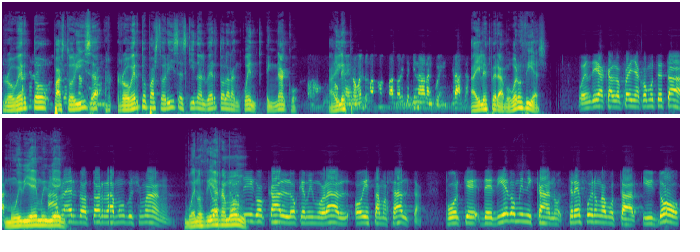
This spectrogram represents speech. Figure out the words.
Roberto Pastoriza, Roberto Pastoriza, esquina Alberto Larancuent, en Naco. Ahí, le, Ok, Roberto Pastor- Pastorista, aquí en Arancuén. Gracias. ahí le esperamos. Buenos días. Buen día, Carlos Peña, ¿cómo usted está? Muy bien, muy bien. Habla el doctor Ramón Guzmán. Buenos días, Yo- Ramón. Yo digo, Carlos, que mi moral hoy está más alta, porque de 10 dominicanos, 3 fueron a votar y 2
